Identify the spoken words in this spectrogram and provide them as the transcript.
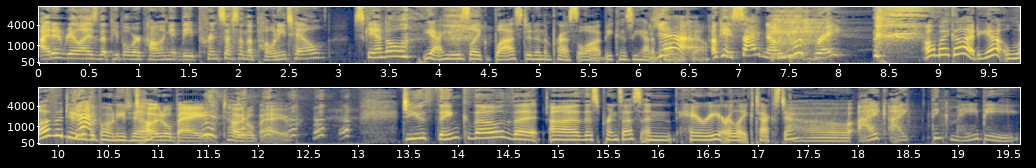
I didn't realize that people were calling it the princess on the ponytail scandal. Yeah, he was like blasted in the press a lot because he had a yeah. ponytail. Okay. Side note, he looked great. Oh my god, yeah, love a dude with a ponytail. Total babe, total babe. Do you think though that uh, this princess and Harry are like texting? Oh, I I think maybe.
